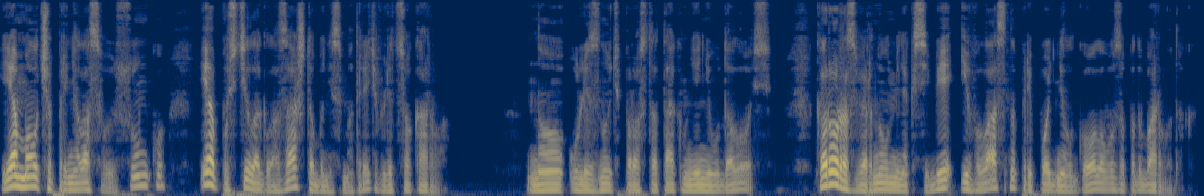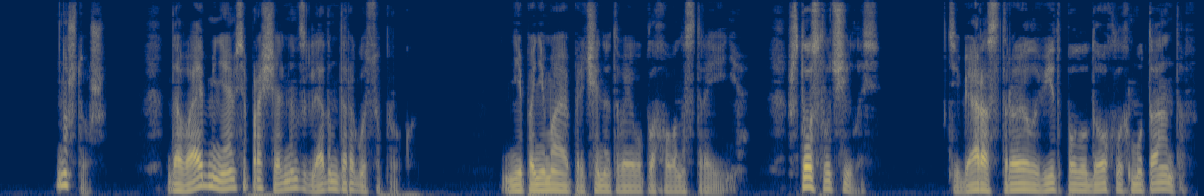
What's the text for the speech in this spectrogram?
Я молча приняла свою сумку и опустила глаза, чтобы не смотреть в лицо Каро. Но улизнуть просто так мне не удалось. Коро развернул меня к себе и властно приподнял голову за подбородок. Ну что ж, давай обменяемся прощальным взглядом, дорогой супруг. Не понимаю причины твоего плохого настроения. Что случилось? Тебя расстроил вид полудохлых мутантов.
